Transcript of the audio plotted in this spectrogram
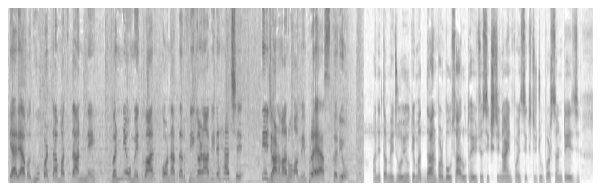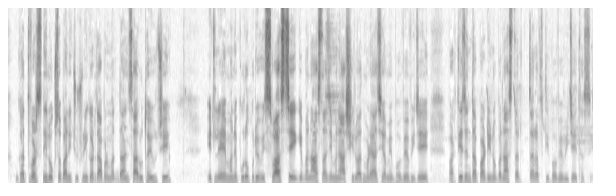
ત્યારે આ વધુ પડતા મતદાનને બંને ઉમેદવાર કોના તરફી ગણાવી રહ્યા છે તે જાણવાનો અમે પ્રયાસ કર્યો. અને તમે જોયું કે મતદાન પણ બહુ સારું થયું છે. Sixty nine point sixty two percentage ગત વર્ષની લોકસભાની ચૂંટણી કરતાં પણ મતદાન સારું થયું છે. એટલે મને પૂરેપૂરો વિશ્વાસ છે કે બનાસના જે મને આશીર્વાદ મળ્યા છે, અમે ભવ્ય વિજય, ભારતીય જનતા પાર્ટીનો બનાસ તર- તરફથી ભવ્ય વિજય થશે.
